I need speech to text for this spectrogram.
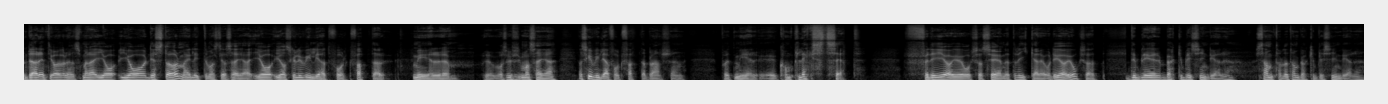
Där är inte jag överens med dig. Eh, jag, jag, det stör mig lite måste jag säga. Jag, jag skulle vilja att folk fattar mer, eh, eh, vad ska man säga? Jag skulle vilja att folk fattar branschen på ett mer komplext sätt. För det gör ju också seendet rikare och det gör ju också att det blir, böcker blir synligare. Samtalet om böcker blir synligare,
